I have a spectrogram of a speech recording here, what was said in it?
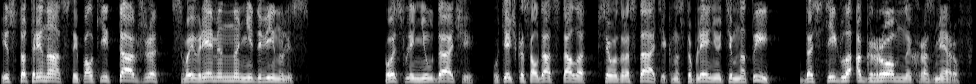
и 113-й полки также своевременно не двинулись. После неудачи утечка солдат стала все возрастать и к наступлению темноты достигла огромных размеров.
